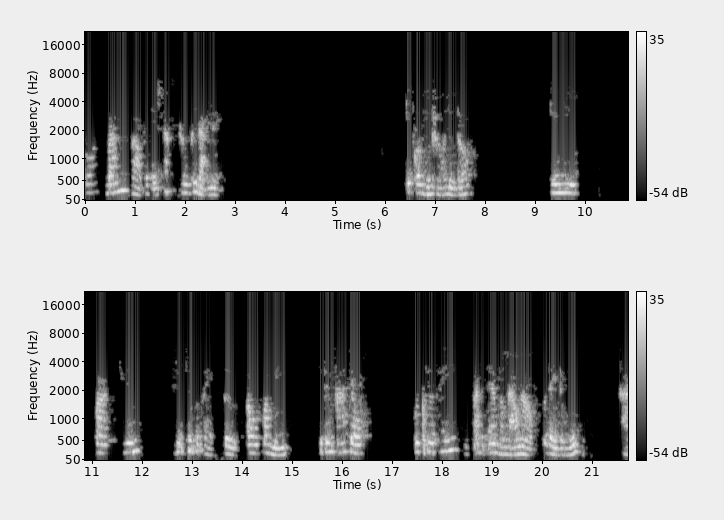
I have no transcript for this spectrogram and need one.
có bám vào cái thể xác trong tứ đại này. Chứ con hiểu rõ điều đó. Tuy nhiên, qua chuyến chuyến trước của thầy từ Âu qua Mỹ cho đến Á Châu tôi chưa thấy anh em bạn đạo nào có đầy đủ khả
